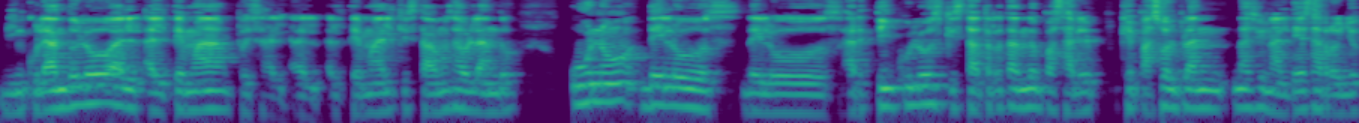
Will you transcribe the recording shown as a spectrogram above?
vinculándolo al, tema, pues al, al, tema del que estábamos hablando, uno de los, de los artículos que está tratando de pasar, que pasó el Plan Nacional de Desarrollo,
